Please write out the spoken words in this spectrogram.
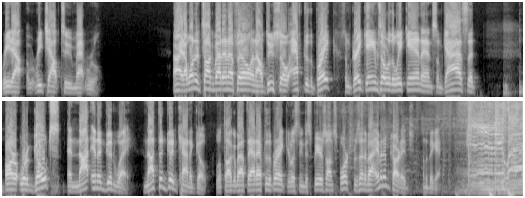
read out, reach out to Matt Rhule. All right, I wanted to talk about NFL, and I'll do so after the break. Some great games over the weekend, and some guys that are were goats, and not in a good way, not the good kind of goat. We'll talk about that after the break. You're listening to Spears on Sports, presented by M&M Cartage on the Big X. Anywhere,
